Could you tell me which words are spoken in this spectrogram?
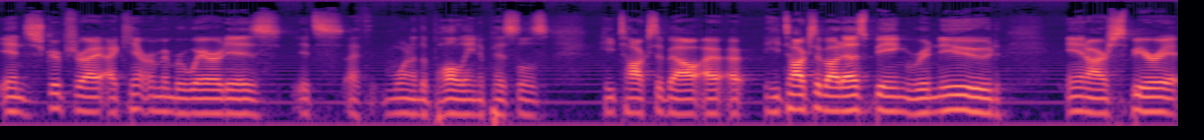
in Scripture, I, I, can't remember where it is. It's one of the Pauline epistles. He talks about I, I, he talks about us being renewed in our spirit,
